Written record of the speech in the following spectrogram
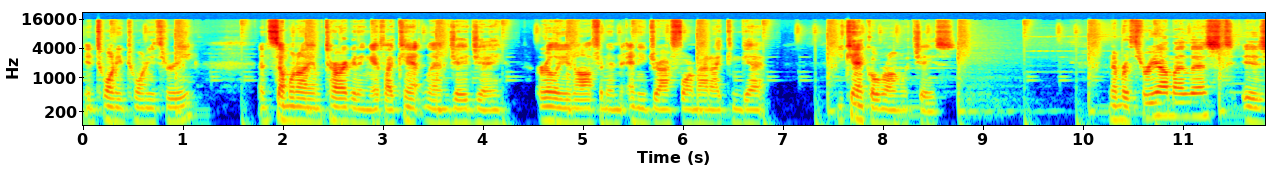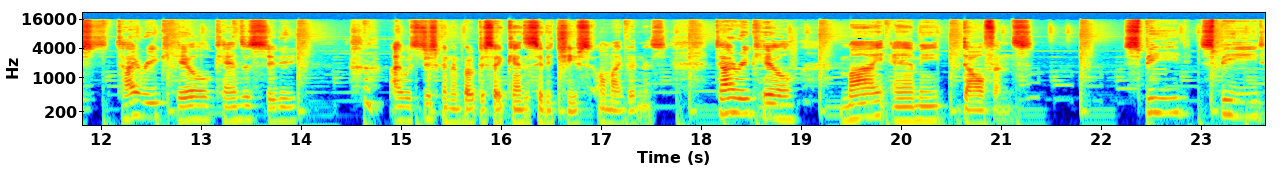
in 2023, and someone I am targeting if I can't land JJ early and often in any draft format I can get. You can't go wrong with Chase. Number three on my list is Tyreek Hill, Kansas City. I was just gonna about to say Kansas City Chiefs. Oh my goodness. Tyreek Hill, Miami Dolphins. Speed, speed,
